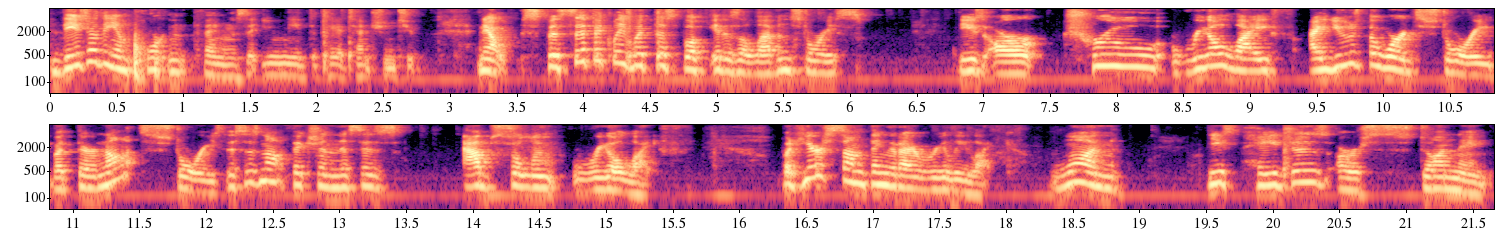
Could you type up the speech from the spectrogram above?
These are the important things that you need to pay attention to. Now, specifically with this book, it is 11 stories. These are true, real life. I use the word story, but they're not stories. This is not fiction. This is absolute real life. But here's something that I really like. One, these pages are stunning.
